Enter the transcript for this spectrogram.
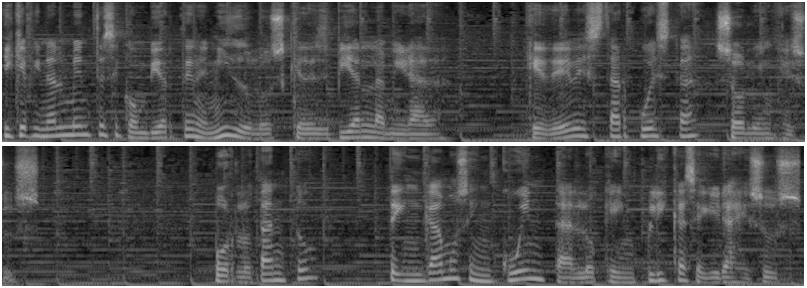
y que finalmente se convierten en ídolos que desvían la mirada que debe estar puesta solo en Jesús. Por lo tanto, tengamos en cuenta lo que implica seguir a Jesús.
